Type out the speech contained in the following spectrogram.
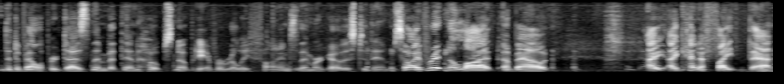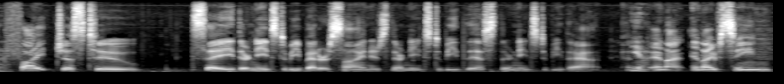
the developer does them but then hopes nobody ever really finds them or goes to them. So I've written a lot about I, I kind of fight that fight just to say there needs to be better signage, there needs to be this, there needs to be that. And, Yeah. and I and I've seen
